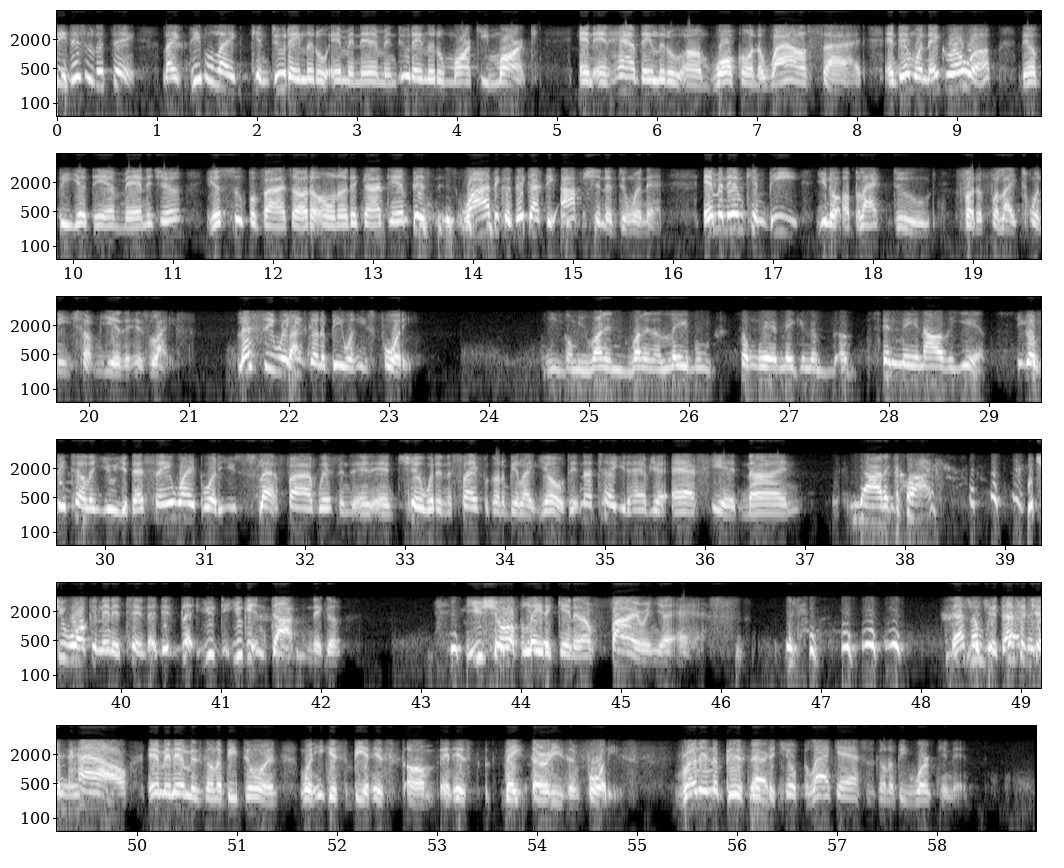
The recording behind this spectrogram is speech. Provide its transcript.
See, this is the thing. Like people like can do their little Eminem and do their little Marky Mark and and have their little um walk on the wild side. And then when they grow up, they'll be your damn manager, your supervisor, or the owner of the goddamn business. Why? Because they got the option of doing that. Eminem can be, you know, a black dude for the for like twenty something years of his life. Let's see where Right. he's gonna be when he's forty. He's gonna be running running a label somewhere, making a, a ten million dollars a year. He gonna be telling you that same white boy that you used to slap five with and, and, and chill with in the cipher is gonna be like, yo, didn't I tell you to have your ass here at nine? Nine o'clock. but you walking in at ten? You you getting docked, nigga. You show up late again and I'm firing your ass. That's what your that's what your pal Eminem is gonna be doing when he gets to be in his um in his late thirties and forties. Running a business Exactly. that your black ass is gonna be working in.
